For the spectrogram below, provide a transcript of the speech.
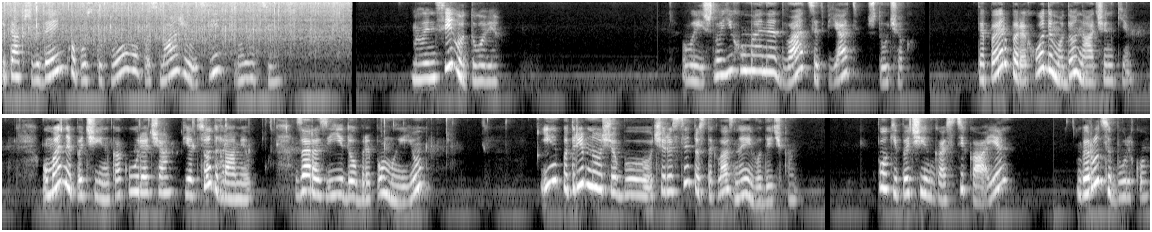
І так швиденько, поступово посмажу усі млинці. Млинці готові. Вийшло їх у мене 25 штучок. Тепер переходимо до начинки. У мене печінка куряча 500 грамів. Зараз її добре помию. І потрібно, щоб через сито стекла з неї водичка. Поки печінка стікає, беру цибульку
